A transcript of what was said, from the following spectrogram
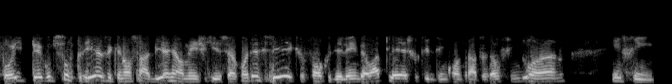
foi pego de surpresa, que não sabia realmente que isso ia acontecer, que o foco dele ainda é o Atlético, que ele tem contrato até o fim do ano, enfim.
